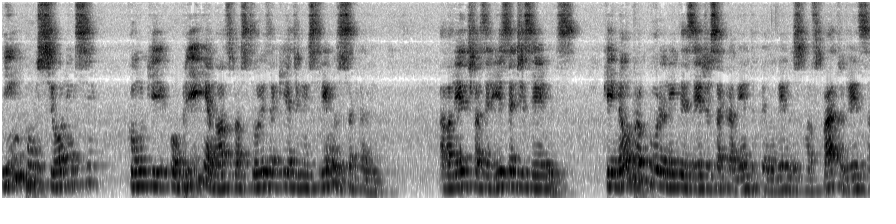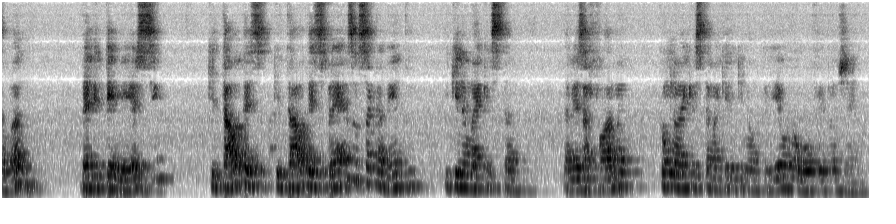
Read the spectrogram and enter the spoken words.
impulsionem-se como que obriguem a nós, pastores, a que administremos o sacramento. A maneira de fazer isso é dizer-lhes: quem não procura nem deseja o sacramento pelo menos umas quatro vezes ao ano, deve temer-se que tal, des, que tal despreza o sacramento e que não é cristão. Da mesma forma como não é cristão aquele que não crê ou não ouve o Evangelho.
